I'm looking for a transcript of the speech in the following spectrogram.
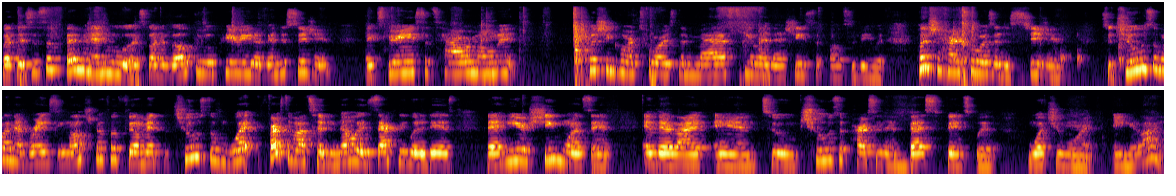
But this is a feminine who is going to go through a period of indecision, experience the tower moment, pushing her towards the masculine that she's supposed to be with, pushing her towards a decision to choose the one that brings emotional fulfillment, to choose the what, first of all, to know exactly what it is that he or she wants in, in their life, and to choose a person that best fits with what you want in your life.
